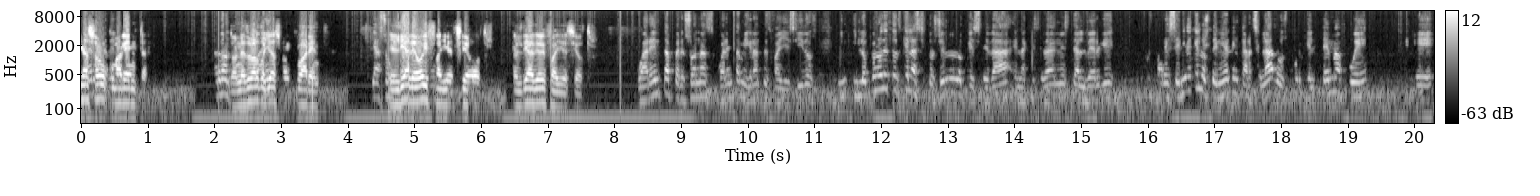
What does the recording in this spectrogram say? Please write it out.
Ya son 40. Perdón, Don Eduardo, ya son 40. el día de hoy falleció otro. El día de hoy falleció otro. 40 personas, 40 migrantes fallecidos. Y, lo peor de todo es que la situación en lo que se da, en la que se da en este albergue, pues parecería que los tenían encarcelados, porque el tema fue que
